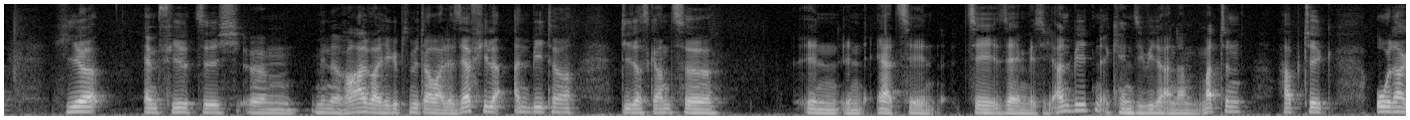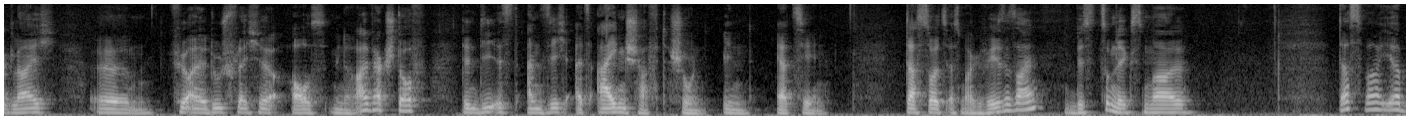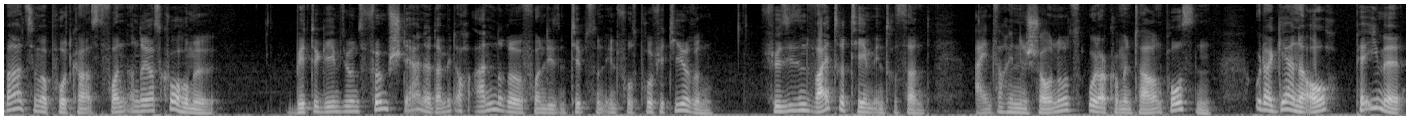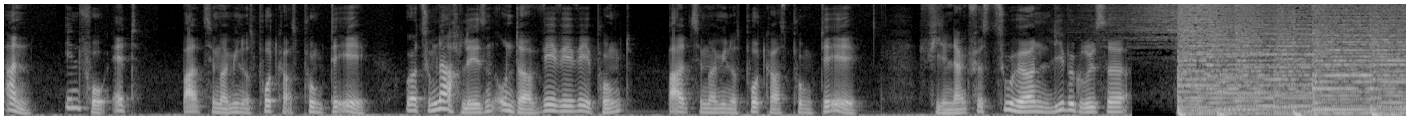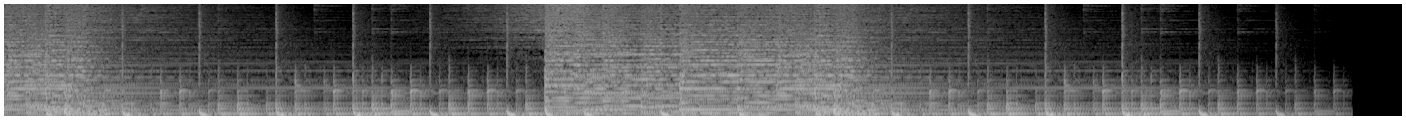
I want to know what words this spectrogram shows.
Hier empfiehlt sich ähm, Mineral, weil hier gibt es mittlerweile sehr viele Anbieter, die das Ganze in, in R10C serienmäßig anbieten. Erkennen Sie wieder an der matten Haptik oder gleich ähm, für eine Duschfläche aus Mineralwerkstoff, denn die ist an sich als Eigenschaft schon in R10. Das soll es erstmal gewesen sein. Bis zum nächsten Mal. Das war Ihr Badezimmer-Podcast von Andreas Korhummel. Bitte geben Sie uns 5 Sterne, damit auch andere von diesen Tipps und Infos profitieren. Für Sie sind weitere Themen interessant. Einfach in den Shownotes oder Kommentaren posten. Oder gerne auch per E-Mail an info@badezimmer-podcast.de oder zum Nachlesen unter www.badezimmer-podcast.de. Vielen Dank fürs Zuhören, liebe Grüße.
